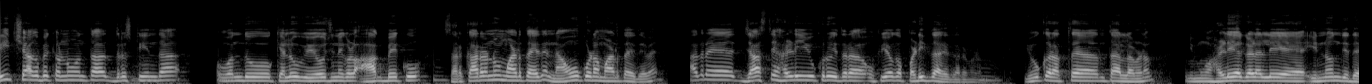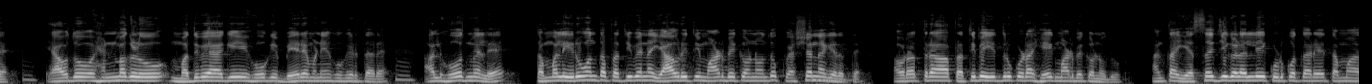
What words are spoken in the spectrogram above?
ರೀಚ್ ಆಗಬೇಕು ಅನ್ನುವಂಥ ದೃಷ್ಟಿಯಿಂದ ಒಂದು ಕೆಲವು ಯೋಜನೆಗಳು ಆಗಬೇಕು. ಸರ್ಕಾರನೂ ಮಾಡ್ತಾ ಇದೆ ನಾವು ಕೂಡ ಮಾಡ್ತಾ ಇದ್ದೇವೆ. ಆದರೆ ಜಾಸ್ತಿ ಹಳ್ಳಿ ಯುವಕರು ಇದರ ಉಪಯೋಗ ಪಡಿತಾ ಇದ್ದಾರೆ ಮೇಡಮ್. ಯುವಕರು ಅತ್ತ ಅಂತ ಅಲ್ಲ ಮೇಡಮ್. ನಿಮ್ಮ ಹಳ್ಳಿಗಳಲ್ಲಿ ಇನ್ನೊಂದಿದೆ. ಯಾವುದೋ ಹೆಣ್ಮಗಳು ಮದುವೆಯಾಗಿ ಹೋಗಿ ಬೇರೆ ಮನೆಗೆ ಹೋಗಿರ್ತಾರೆ. ಅಲ್ಲಿ ಹೋದ್ಮೇಲೆ ತಮ್ಮಲ್ಲಿ ಇರುವಂತ ಪ್ರತಿಭೆನ ಯಾವ ರೀತಿ ಮಾಡಬೇಕು ಅನ್ನೋ ಒಂದು ಕ್ವೆಶನ್ ಆಗಿರುತ್ತೆ. ಅವ್ರ ಹತ್ರ ಪ್ರತಿಭೆ ಇದ್ರೂ ಕೂಡ ಹೇಗೆ ಮಾಡಬೇಕು ಅನ್ನೋದು. ಅಂತ ಎಸ್ ಎಚ್ ಜಿಗಳಲ್ಲಿ ಕುಡ್ಕೋತಾರೆ ತಮ್ಮ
